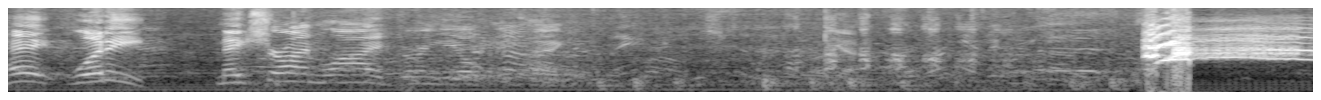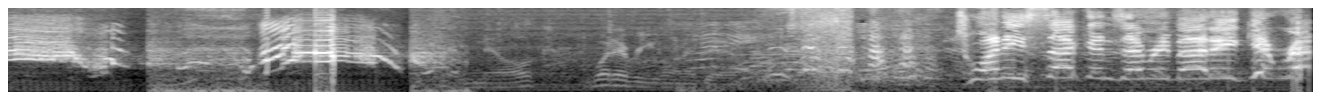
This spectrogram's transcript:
Hey, Woody, make sure I'm live during the opening thing. Yeah. Milk, whatever you want to do. 20 seconds, everybody, get ready.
